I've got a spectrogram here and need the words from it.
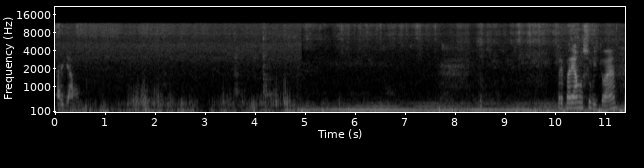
Arriviamo. Prepariamo subito, eh?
